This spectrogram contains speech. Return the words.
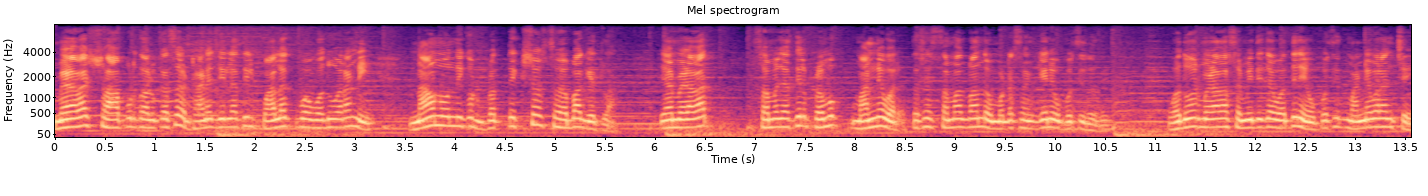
मेळाव्यात शहापूर तालुक्यासह ठाणे जिल्ह्यातील पालक व वधूवरांनी नाव नोंदणी करून प्रत्यक्ष सहभाग घेतला. या मेळाव्यात समाजातील प्रमुख मान्यवर तसेच समाज बांधव मोठ्या संख्येने उपस्थित होते. वधूवर मेळावा समितीच्या वतीने उपस्थित मान्यवरांचे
